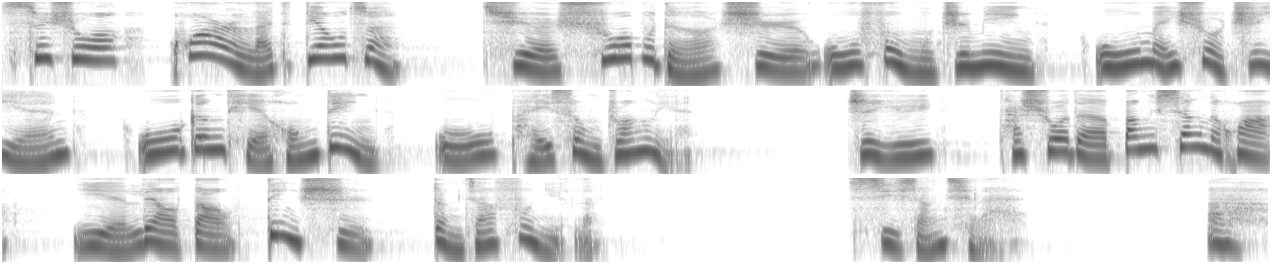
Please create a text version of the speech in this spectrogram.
虽说话儿来的刁钻，却说不得是无父母之命。无媒妁之言，无庚帖红定，无陪送妆奁。至于他说的帮乡的话，也料到定是邓家妇女了。细想起来，啊，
